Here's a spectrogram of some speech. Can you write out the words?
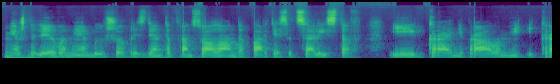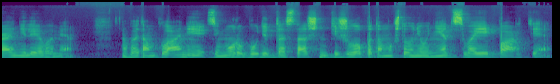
между левыми бывшего президента Франсуа Оланда, партия социалистов, и крайне правыми, и крайне левыми. В этом плане Зимуру будет достаточно тяжело, потому что у него нет своей партии.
